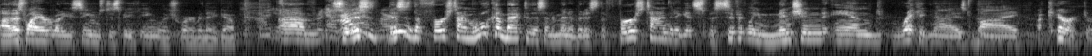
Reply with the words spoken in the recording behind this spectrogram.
Uh, that's why everybody seems to speak English wherever they go. Um, so this is this is the first time. We'll come back to this in a minute, but it's the first time that it gets specifically mentioned and recognized by a character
